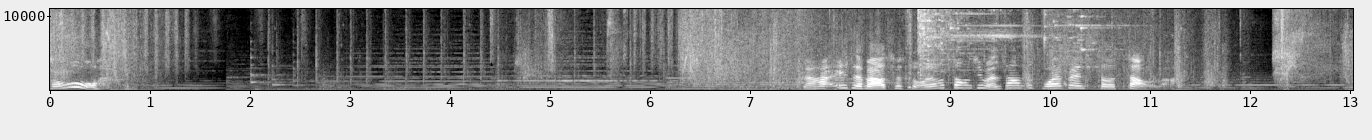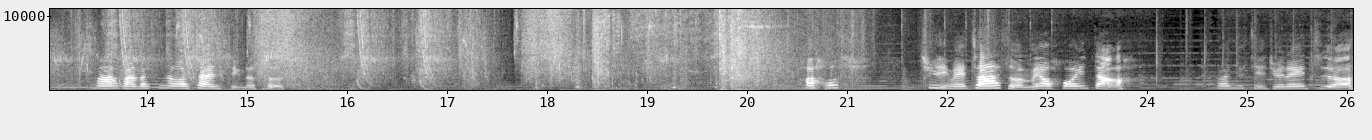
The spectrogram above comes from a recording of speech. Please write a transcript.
哦。然后一直保持左右动，基本上是不会被射到了。麻烦的是那个扇形的设计。好，距离没抓准，没有挥到，不然就解决那一只了。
